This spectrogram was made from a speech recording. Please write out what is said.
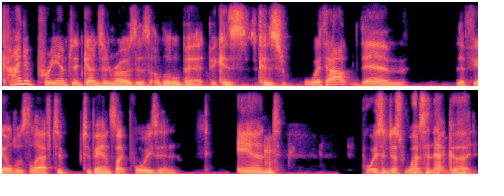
kind of preempted Guns N' Roses a little bit because because without them, the field was left to to bands like Poison, and Poison just wasn't that good,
